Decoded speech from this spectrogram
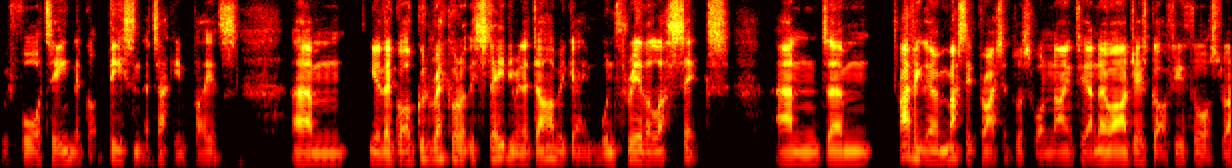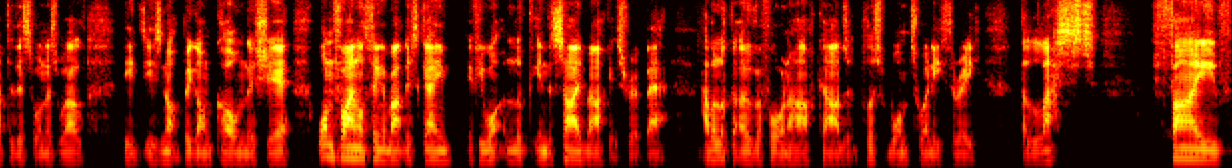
with 14. They've got decent attacking players. Um, you know, they've got a good record at this stadium in a derby game, won three of the last six. And um, I think they're a massive price at plus 190. I know RJ's got a few thoughts to add to this one as well. He, he's not big on Cologne this year. One final thing about this game if you want to look in the side markets for a bet, have a look at over four and a half cards at plus 123. The last five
